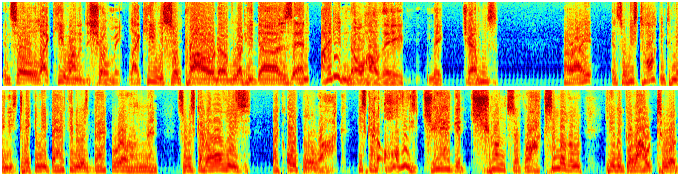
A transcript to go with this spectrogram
And so, like, he wanted to show me. Like, he was so proud of what he does, and I didn't know how they make gems. All right? And so he's talking to me, and he's taking me back into his back room, and so he's got all these, like, opal rock. He's got all these jagged chunks of rock. Some of them, he would go out to a,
